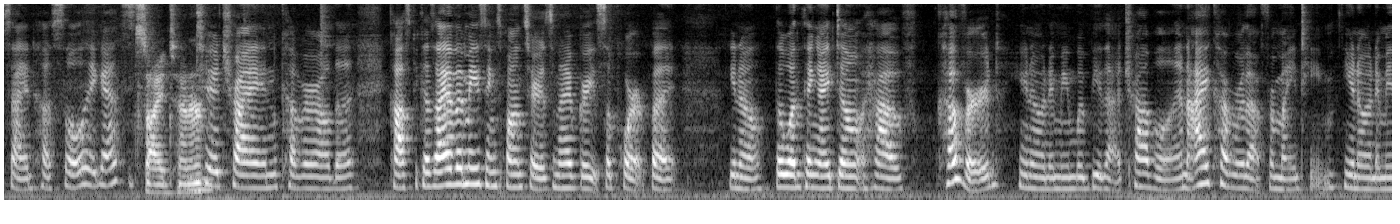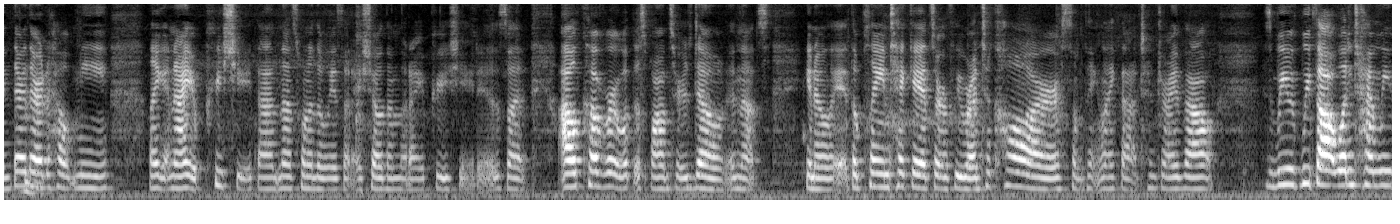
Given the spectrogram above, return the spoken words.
side hustle, I guess Side tenor. to try and cover all the costs because I have amazing sponsors and I have great support. But you know, the one thing I don't have covered, you know what I mean, would be that travel, and I cover that for my team. You know what I mean? They're there mm-hmm. to help me. Like, and I appreciate that, and that's one of the ways that I show them that I appreciate it is that I'll cover what the sponsors don't, and that's you know eh, the plane tickets or if we rent a car or something like that to drive out. We, we thought one time we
